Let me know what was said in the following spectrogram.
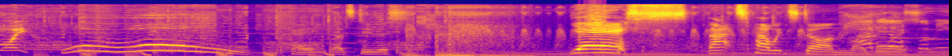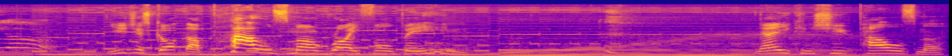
Boy! Whoa, whoa! Okay, let's do this. Yes! That's how it's done, my boy. Adios, amigo. You just got the Palsma rifle beam. Now you can shoot Palsma.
